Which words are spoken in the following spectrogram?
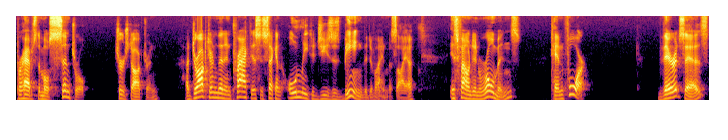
perhaps the most central church doctrine, a doctrine that in practice is second only to Jesus being the divine Messiah, is found in Romans 10:4. There it says,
